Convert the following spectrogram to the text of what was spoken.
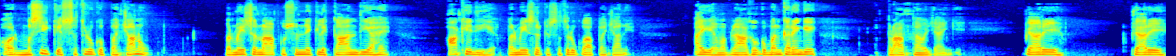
और मसीह के शत्रु को पहचानो। परमेश्वर ने आपको सुनने के लिए कान दिया है, आँखें दी है, परमेश्वर के शत्रु को आप पहचाने। आइए, हम अपने आँखों को बंद करेंगे, प्रार्थना हो जाएँगे। प्यारे प्यारे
